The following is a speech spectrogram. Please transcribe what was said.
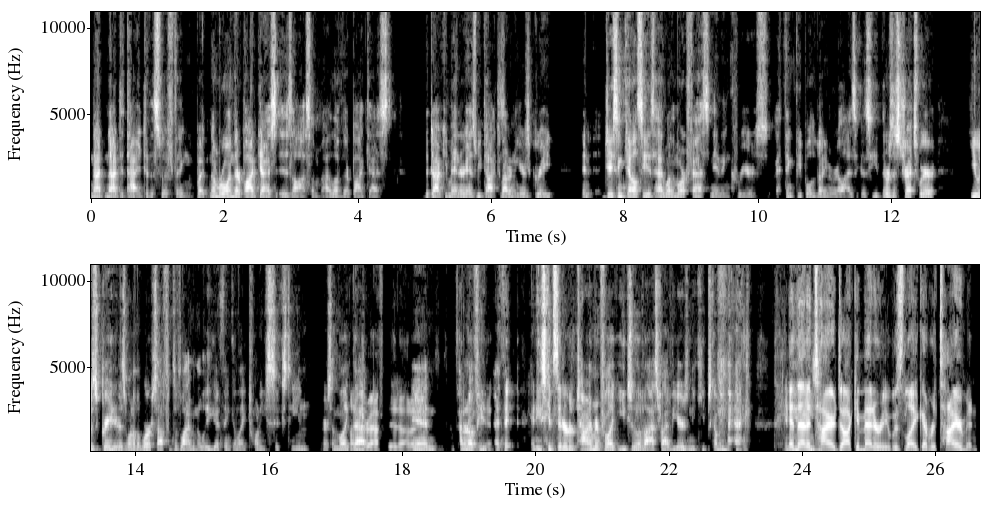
not not to tie it to the Swift thing, but number one, their podcast is awesome. I love their podcast. The documentary, as we talked about on here, is great. And Jason Kelce has had one of the more fascinating careers. I think people don't even realize it because he there was a stretch where he was graded as one of the worst offensive linemen in the league, I think in like 2016 or something like that. Drafted and I don't know if he, I think, and he's considered retirement for like each of the last five years, and he keeps coming back. And, and he, that entire documentary was like a retirement.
